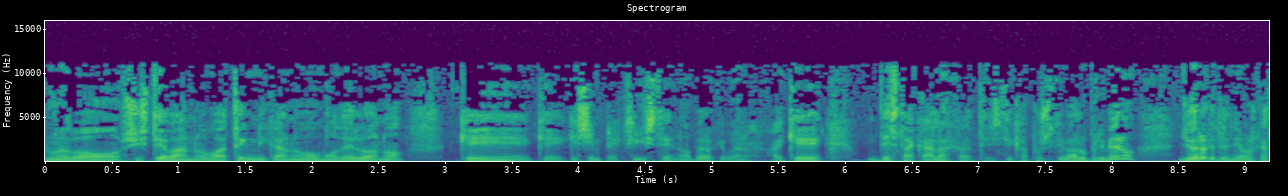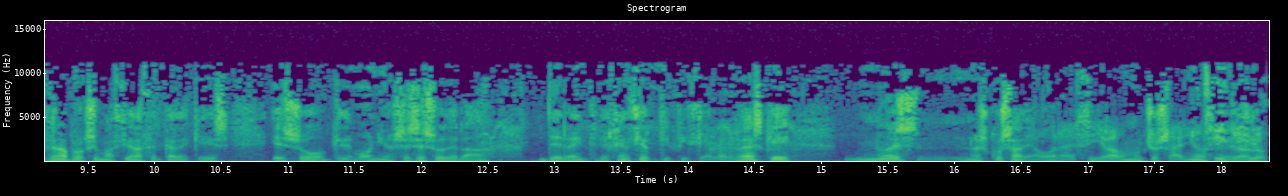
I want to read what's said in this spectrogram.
nuevo sistema, nueva técnica, nuevo modelo, ¿no? Que, que, siempre existe, ¿no? Pero que, bueno, hay que destacar las características positivas. Lo primero, yo creo que tendríamos que hacer una aproximación acerca de qué es eso, qué demonios es eso de la, de la inteligencia artificial. La verdad es que no es, no es cosa de ahora, es decir, llevamos muchos años. Sí, claro.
